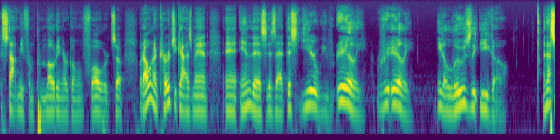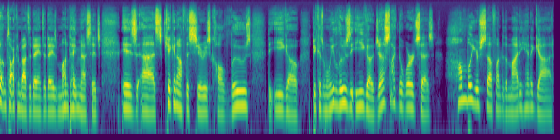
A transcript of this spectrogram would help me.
stopped me from promoting or going forward. So, what I want to encourage you guys, man, in this is that this year we really, really need to lose the ego and that's what I'm talking about today. And today's Monday message is uh, kicking off this series called Lose the Ego. Because when we lose the ego, just like the word says, humble yourself under the mighty hand of God,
